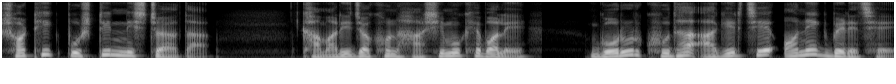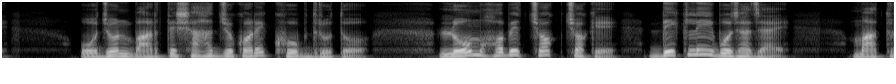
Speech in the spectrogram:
সঠিক পুষ্টির নিশ্চয়তা। খামারি যখন হাসি মুখে বলে, গরুর ক্ষুধা আগের চেয়ে অনেক বেড়েছে ওজন বাড়তে সাহায্য করে খুব দ্রুত। লোম হবে চকচকে, দেখলেই বোঝা যায়। মাত্র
